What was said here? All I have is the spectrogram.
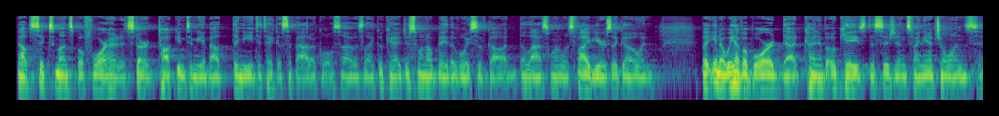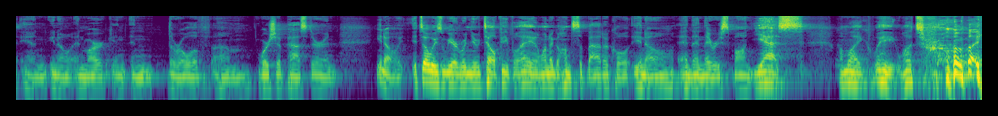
about six months before had started talking to me about the need to take a sabbatical. So I was like, okay, I just want to obey the voice of God. The last one was five years ago, and but you know we have a board that kind of okays decisions, financial ones, and you know, and Mark in, in the role of um, worship pastor and you know, it's always weird when you tell people, hey, I want to go on sabbatical, you know, and then they respond, yes. I'm like, wait, what's wrong? like,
